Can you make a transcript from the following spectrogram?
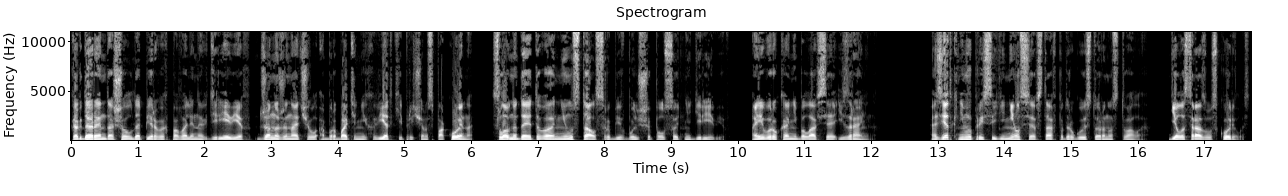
Когда Рен дошел до первых поваленных деревьев, Джон уже начал обрубать у них ветки, причем спокойно, словно до этого не устал, срубив больше полсотни деревьев, а его рука не была вся изранена. Азиат к нему присоединился, встав по другую сторону ствола. Дело сразу ускорилось.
